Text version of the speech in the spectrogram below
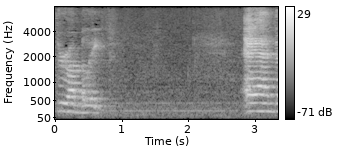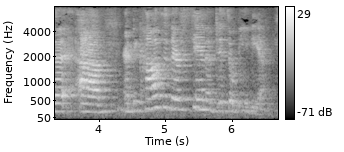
Through unbelief. And, uh, um, and because of their sin of disobedience,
